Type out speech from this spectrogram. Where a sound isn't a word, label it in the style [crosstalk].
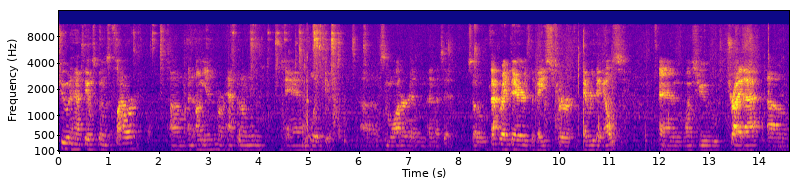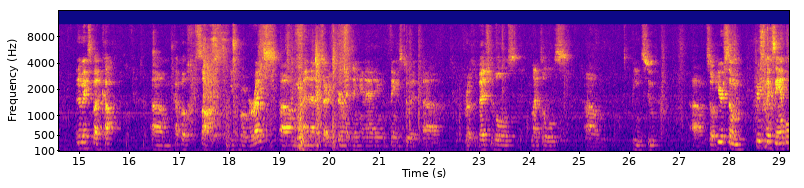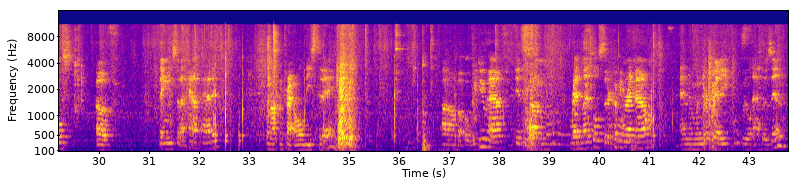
two and a half tablespoons of flour, um, an onion or half an onion, and a bouillon cube. Uh, some water and, and that's it. So that right there is the base for everything else. And once you try that, um, and it makes about a cup, um, cup of sauce. You put over rice, um, and then I start experimenting and adding things to it. Uh, frozen vegetables, lentils, um, bean soup. Um, so here's some here's some examples of things that I have added. We're not going to try all of these today. Um, but what we do have is some red lentils that are cooking right now. And then when they're ready, we will add those in.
